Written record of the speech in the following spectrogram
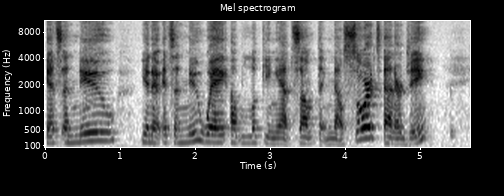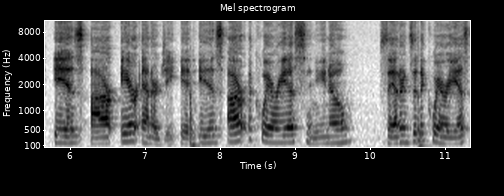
It's a new, you know, it's a new way of looking at something. Now, Swords energy is our air energy. It is our Aquarius, and you know, Saturn's in Aquarius.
